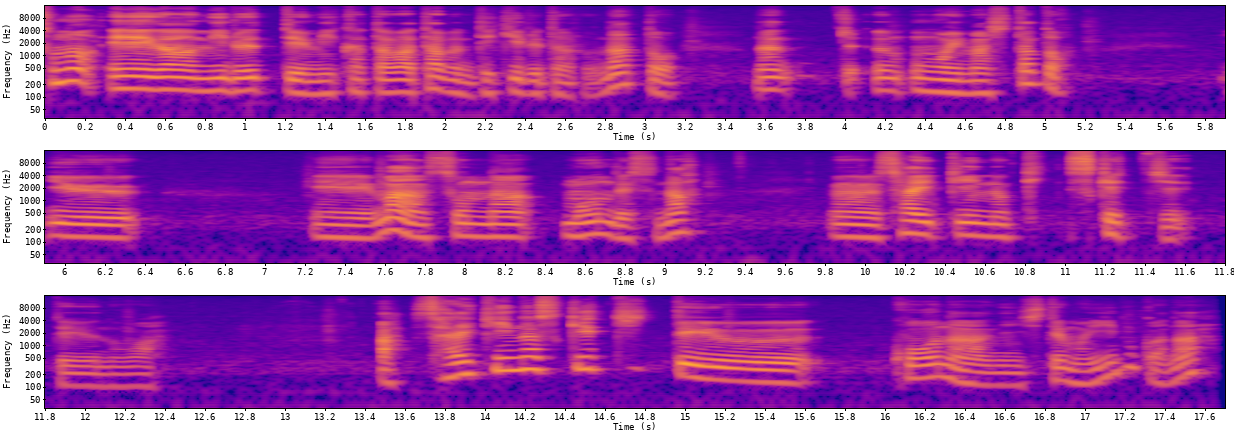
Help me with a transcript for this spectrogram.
その映画を見るっていう見方は多分できるだろうなとな思いましたという、えー、まあそんなもんですな、うん、最近のスケッチっていうのはあ最近のスケッチっていうコーナーにしてもいいのかな？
